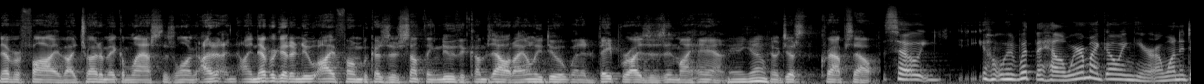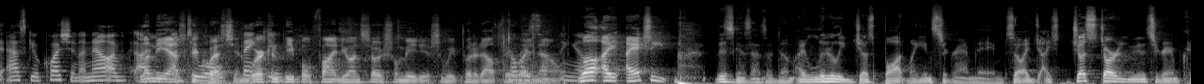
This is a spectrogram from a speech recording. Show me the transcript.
never five. I try to make them last as long. I, I never get a new iPhone because there's something new that comes out. I only do it when it vaporizes in my hand. There you go. You know, just craps out. so what the hell where am i going here i wanted to ask you a question and now i've Let I'm, me I'm ask you a question. Thank Where can people find you on social media? So we put it out there Oh, right now. else. Well, I, I actually, this is gonna sound so dumb. I literally just bought my Instagram name, so I, I just started an Instagram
